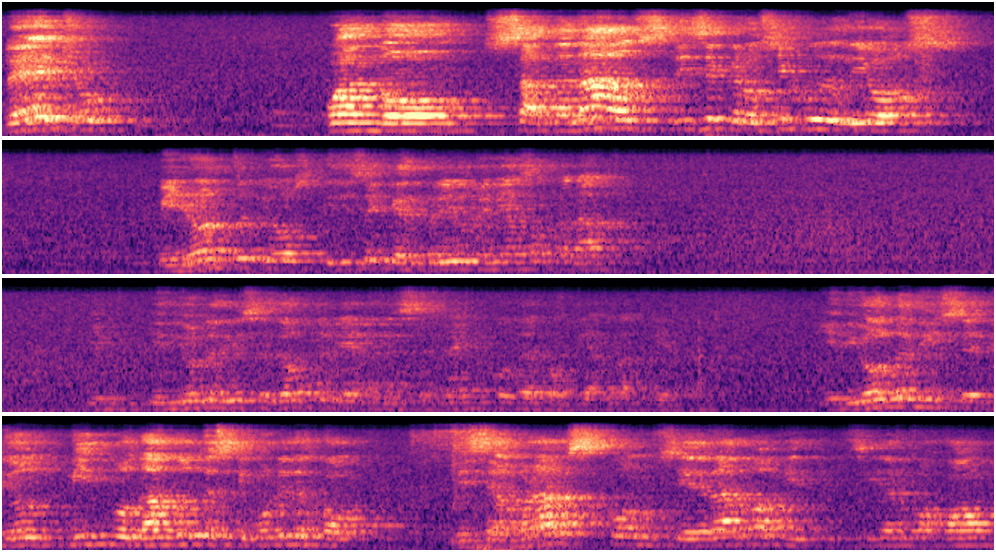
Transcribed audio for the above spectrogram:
De hecho, cuando Satanás dice que los hijos de Dios vinieron ante Dios y dice que entre ellos venía Satanás, y, Dios le dice, ¿de dónde viene? Dice, vengo de rodear la tierra. Y Dios le dice, Dios mismo dando testimonio de Job, dice, habrás considerado a mi siervo Job,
